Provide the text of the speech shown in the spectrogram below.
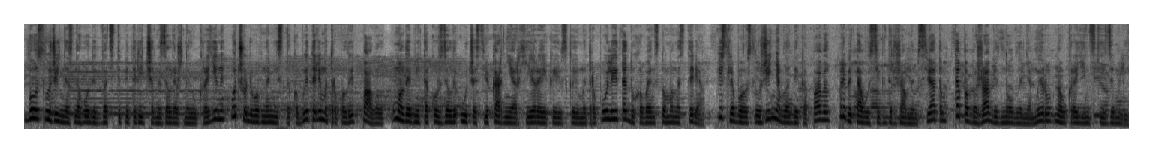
богослужіння з нагоди 25-річчя незалежної України очолював намісник обителі митрополит Павел. У молебні також взяли участь вікарні архієреї Київської митрополії та духовенство монастиря. Після богослужіння владика Павел привітав усіх державним святом та побажав відновлення миру на українській землі.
